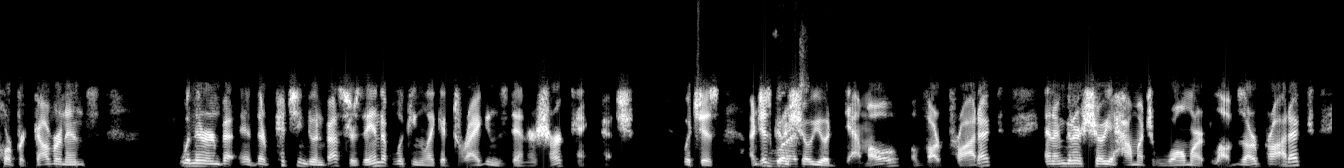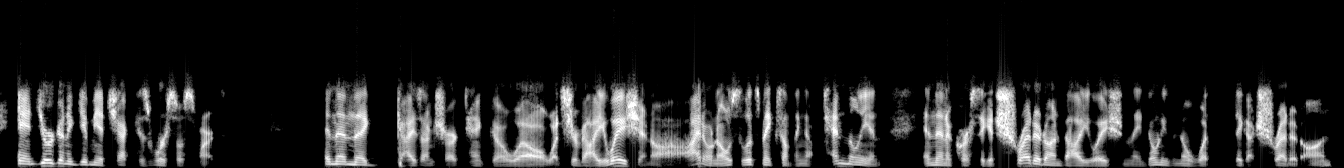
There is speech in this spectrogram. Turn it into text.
corporate governance, when they're inve- they're pitching to investors, they end up looking like a Dragon's Den or Shark Tank pitch, which is I'm just going to show you a demo of our product, and I'm going to show you how much Walmart loves our product, and you're going to give me a check because we're so smart. And then the guys on Shark Tank go, well, what's your valuation? Oh, I don't know. So let's make something up, 10 million. And then of course they get shredded on valuation. They don't even know what they got shredded on.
